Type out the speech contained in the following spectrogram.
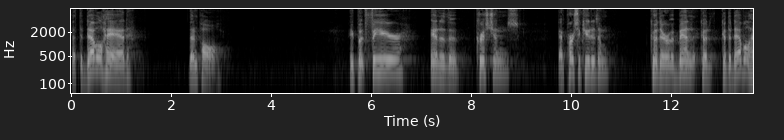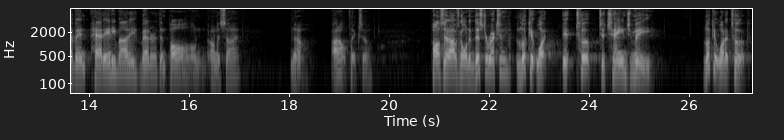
that the devil had than Paul. He put fear into the Christians and persecuted them. Could there have been, could, could the devil have had anybody better than Paul on, on his side? No, I don't think so. Paul said, I was going in this direction. Look at what it took to change me. Look at what it took.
